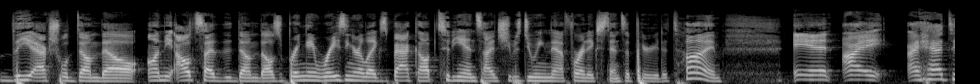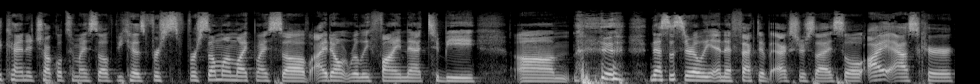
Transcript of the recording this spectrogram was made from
the actual dumbbell on the outside of the dumbbells, bringing, raising her legs back up to the inside. She was doing that for an extensive period of time. And I, I had to kind of chuckle to myself because for for someone like myself, I don't really find that to be um, necessarily an effective exercise. So I asked her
